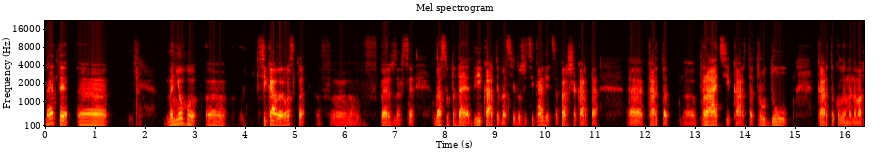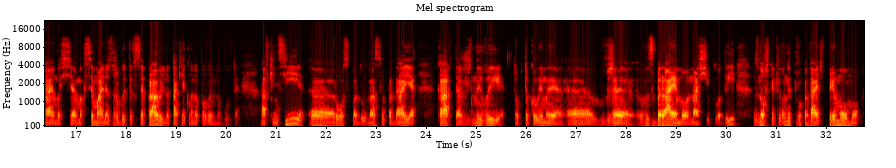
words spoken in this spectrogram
Знаєте, е, на нього е, цікавий розклад. в- Перш за все, у нас випадає дві карти. В нас є дуже цікаві. Це перша карта, е, карта е, праці, карта труду, карта, коли ми намагаємося максимально зробити все правильно, так як воно повинно бути. А в кінці е, розкладу у нас випадає карта жниви. Тобто, коли ми е, вже збираємо наші плоди, знову ж таки, вони випадають в прямому.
